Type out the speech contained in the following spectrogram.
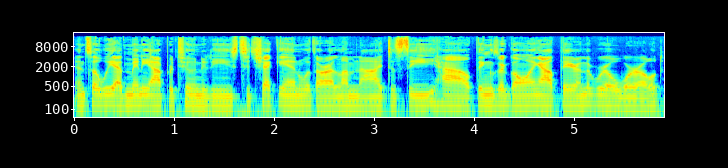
And so we have many opportunities to check in with our alumni to see how things are going out there in the real world.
